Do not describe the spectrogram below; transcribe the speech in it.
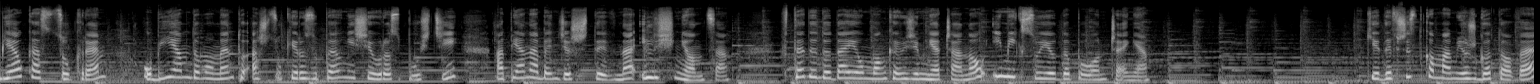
Białka z cukrem ubijam do momentu, aż cukier zupełnie się rozpuści, a piana będzie sztywna i lśniąca. Wtedy dodaję mąkę ziemniaczaną i miksuję do połączenia. Kiedy wszystko mam już gotowe,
